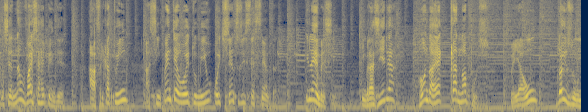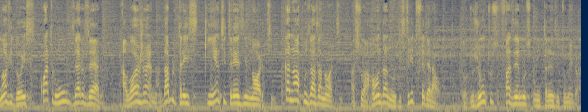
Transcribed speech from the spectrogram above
Você não vai se arrepender. Africa Twin a 58.860. E lembre-se, em Brasília, Honda é Canopus 61 2192 4100. A loja é na W3 513 Norte, Canopus Asa Norte, a sua Honda no Distrito Federal. Todos juntos fazemos um trânsito melhor.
